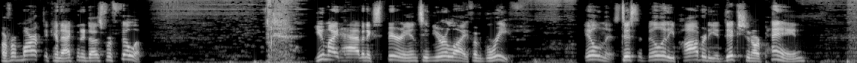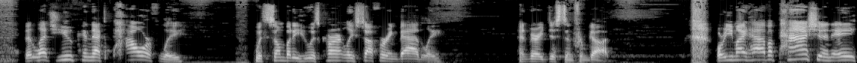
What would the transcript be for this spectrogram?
or for Mark to connect than it does for Philip. You might have an experience in your life of grief, illness, disability, poverty, addiction, or pain that lets you connect powerfully with somebody who is currently suffering badly and very distant from God. Or you might have a passion, a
